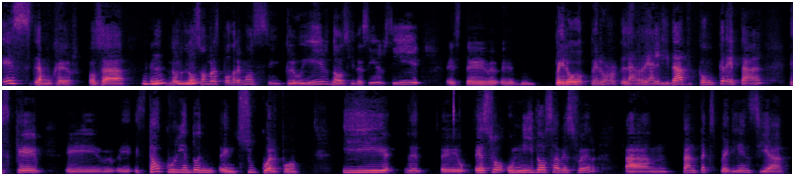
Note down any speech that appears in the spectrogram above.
es la mujer. O sea, los hombres podremos incluirnos y decir sí, este, eh, pero, pero la realidad concreta es que eh, eh, está ocurriendo en, su cuerpo. Y eh, eso unido, ¿sabes, Fer? A mm, tanta experiencia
